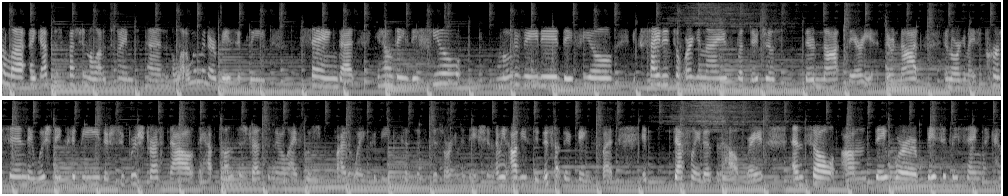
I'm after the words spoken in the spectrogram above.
of, I get this question a lot of times, and a lot of women are basically saying that you know they they feel motivated, they feel excited to organize, but they're just they're not there yet. They're not an organized person. They wish they could be. They're super stressed out. They have tons of stress in their life, which, by the way, could be because of disorganization. I mean, obviously, there's other things, but it definitely doesn't help, right? And so um, they were basically saying, like, I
